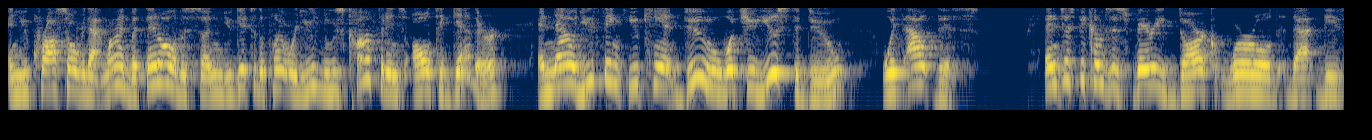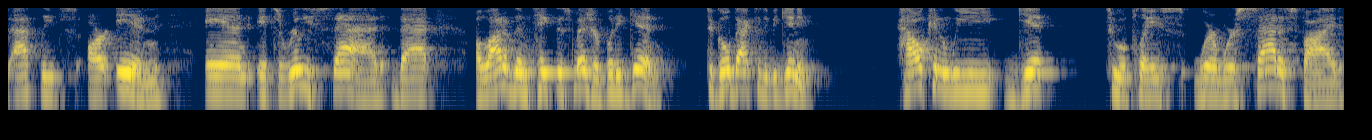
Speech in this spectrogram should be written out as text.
and you cross over that line, but then all of a sudden you get to the point where you lose confidence altogether. And now you think you can't do what you used to do without this. And it just becomes this very dark world that these athletes are in. And it's really sad that a lot of them take this measure. But again, to go back to the beginning, how can we get to a place where we're satisfied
